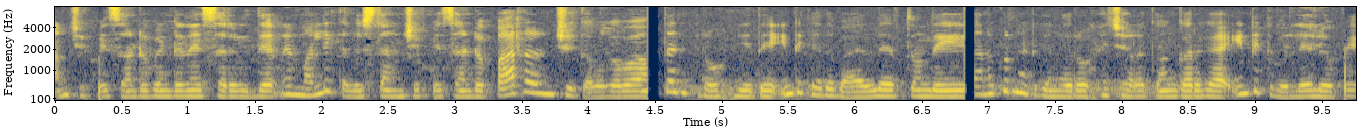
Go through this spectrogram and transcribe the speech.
అని చెప్పేసాడు. వెంటనే సరే విద్య నేను మళ్ళీ కలుస్తానని చెప్పేసాడు. పార్లర్ నుంచి గబగబా దానికి రోహిణి అయితే ఇంటికి అయితే బయలుదేరుతుంది. అనుకున్నట్టుగానే రోహిణి చాలా కంగారుగా ఇంటికి వెళ్ళే లోపే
